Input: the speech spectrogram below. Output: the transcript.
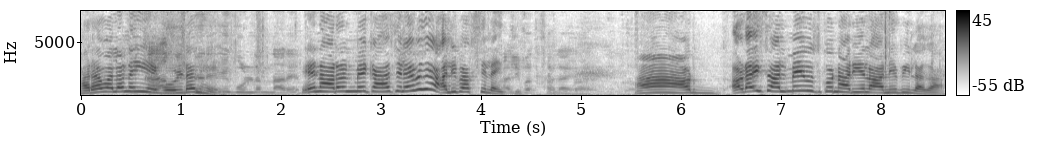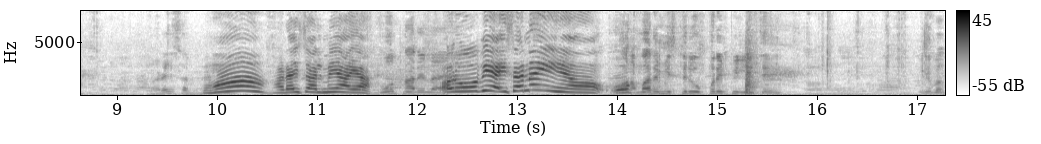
हरावाला नाही आहे गोल्डन है हे गोल्डन नारळ ये नारल में कहाँ से लाए बता अलीबाग से लाई थी. हाँ और अढ़ाई साल में ही उसको नारियल आने भी लगा. हाँ अढ़ाई साल में आया। बहुत आहे और वो भी ऐसा नहीं अ, वो हमारे मिस्त्री ऊपर ही पी लेते हैं. हे बघ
